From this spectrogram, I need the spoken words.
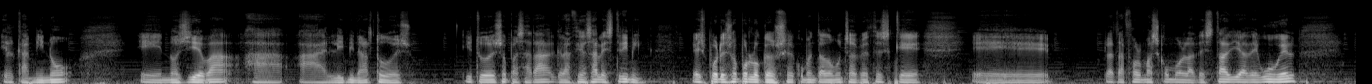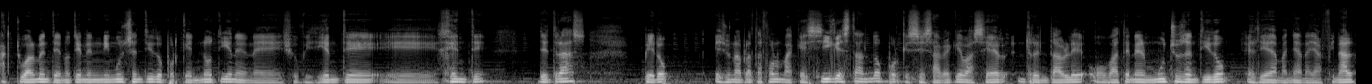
el camino eh, nos lleva a, eliminar todo eso. Y todo eso pasará gracias al streaming. Es por eso por lo que os he comentado muchas veces que plataformas como la de Stadia de Google actualmente no tienen ningún sentido porque no tienen eh, suficiente eh, gente detrás, pero es una plataforma que sigue estando porque se sabe que va a ser rentable o va a tener mucho sentido el día de mañana y al final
